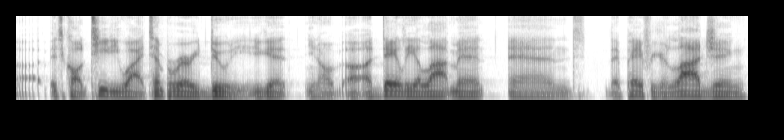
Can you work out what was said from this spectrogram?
uh, it's called TDY temporary duty. You get you know a, a daily allotment and they pay for your lodging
